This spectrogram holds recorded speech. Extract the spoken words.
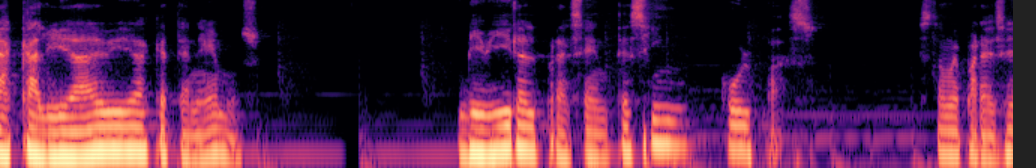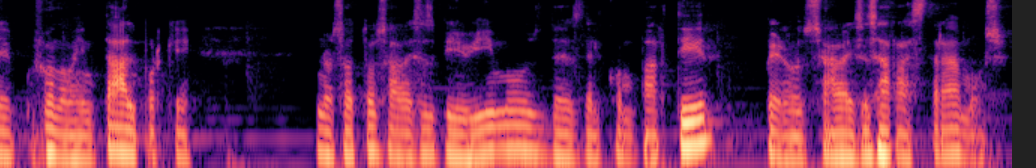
La calidad de vida que tenemos vivir el presente sin culpas. Esto me parece fundamental porque nosotros a veces vivimos desde el compartir, pero a veces arrastramos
